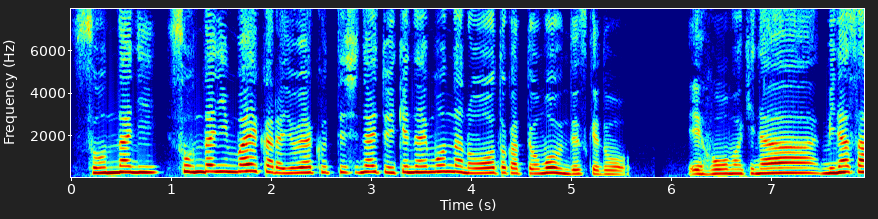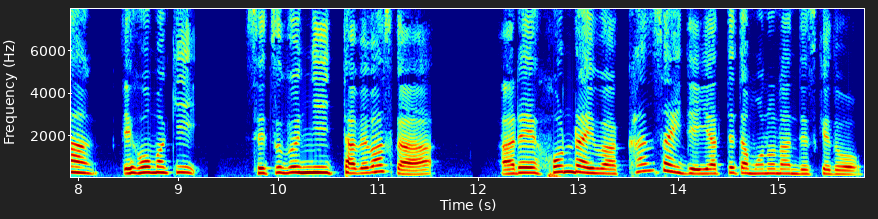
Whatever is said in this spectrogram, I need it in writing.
そんなに、そんなに前から予約ってしないといけないもんなの？とかって思うんですけど、恵方巻きなぁ。皆さん、恵方巻き、節分に食べますか？あれ、本来は関西でやってたものなんですけど、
